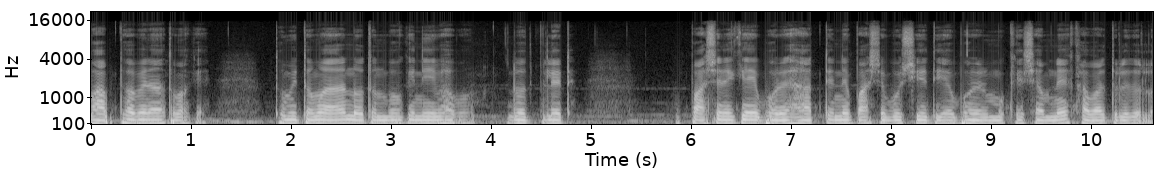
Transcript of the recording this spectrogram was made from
ভাবতে হবে না তোমাকে। তুমি তোমার নতুন বউকে নিয়ে ভাবো। রোদ প্লেট পাশে রেখে ভোরের হাত টেনে পাশে বসিয়ে দিয়ে ভোরের মুখের সামনে খাবার তুলে দিল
